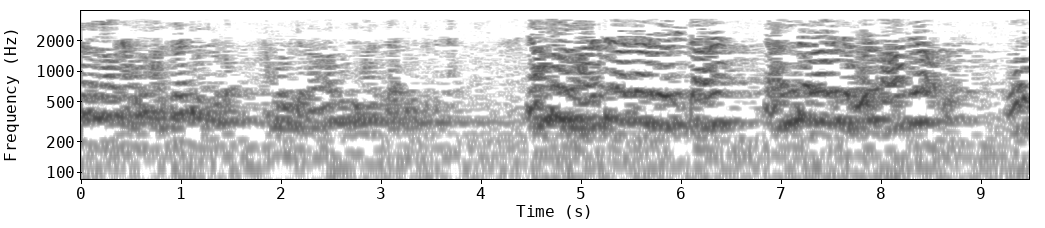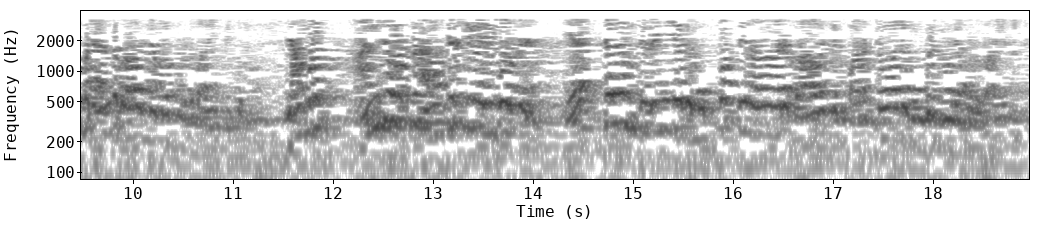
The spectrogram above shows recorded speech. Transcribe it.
എന്നല്ലാതെ നമ്മളത് മനസ്സിലാക്കി വെച്ചിട്ടുണ്ടോ? നമ്മളത് യഥാർത്ഥത്തിൽ മനസ്സിലാക്കി വെച്ചിട്ടില്ല. നമ്മളത് മനസ്സിലാക്കാൻ വേണ്ടിയിട്ടാണ് രണ്ട് പ്രാവശ്യം ഒരു പാർട്ടിയ ഓതുമ്പോ രണ്ട് പ്രാവശ്യം നമ്മളെ കൊണ്ട് പറയിപ്പിക്കുന്നു നമ്മൾ അഞ്ചു വർഷം നമസ്കരിച്ച് കഴിയുമ്പോഴത്തിന് ഏറ്റവും ചുരുങ്ങിയത് മുപ്പത്തിനാല് പ്രാവശ്യം പടച്ചോന്റെ മുമ്പിൽ നിന്ന് നമ്മൾ പറയുന്നുണ്ട്.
